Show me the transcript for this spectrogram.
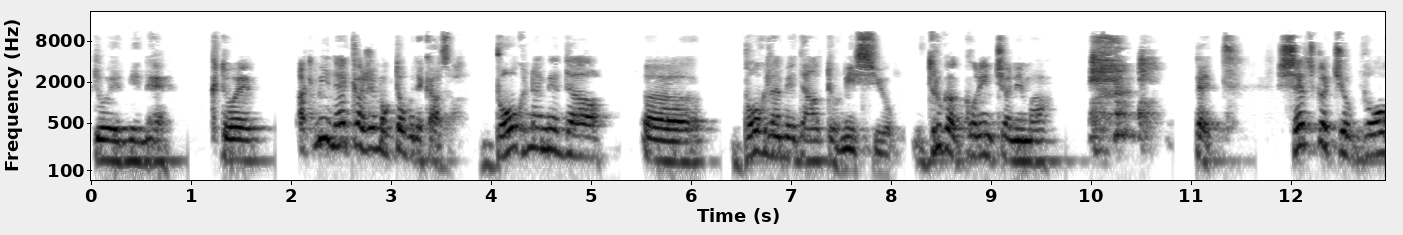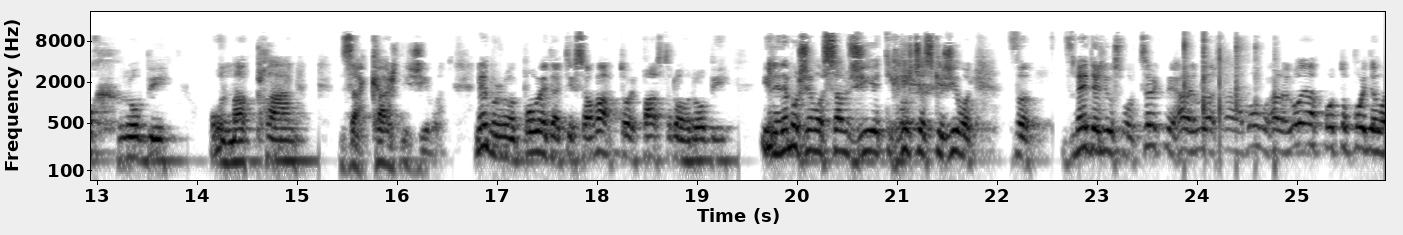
je mi ne, kdo je, ak mi ne kažemo, kto bude kazao? Bog nam je dao uh, Bog nam je dao tu misiju. Druga Korinčanima pet. Všetko, čo Bog robi, on má plan za každý život. Ne možemo povedati sama, to je pastor, on robi. Ili ne možemo sam živjeti hrišćanski život. V, v nedelju smo u crkvi, haleluja, slava Bogu, haleluja, potom pojdemo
